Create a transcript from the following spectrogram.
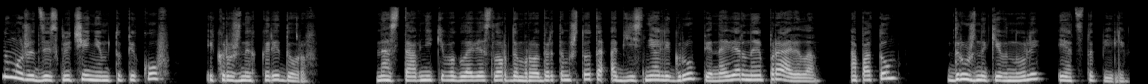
ну, может, за исключением тупиков и кружных коридоров. Наставники во главе с лордом Робертом что-то объясняли группе, наверное, правила, а потом дружно кивнули и отступили.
